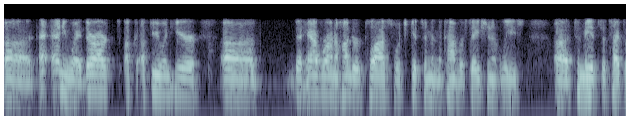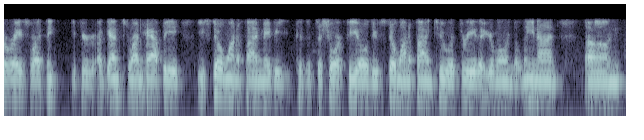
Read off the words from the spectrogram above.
uh, a- anyway, there are a, a few in here uh, that have run 100 plus, which gets them in the conversation at least uh, to me, it's the type of race where I think if you're against Runhappy, you still want to find maybe because it's a short field, you still want to find two or three that you're willing to lean on. Um,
